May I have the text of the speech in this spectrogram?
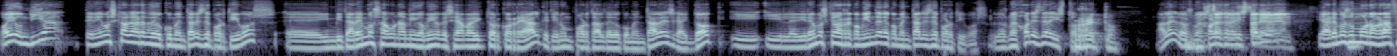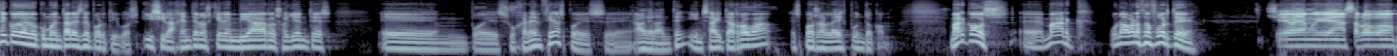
Oye, un día tenemos que hablar de documentales deportivos. Eh, invitaremos a un amigo mío que se llama Víctor Correal, que tiene un portal de documentales, Guide Dog, y, y, le diremos que nos recomiende documentales deportivos, los mejores de la historia. Correcto. ¿Vale? Los mejores Está, de la historia. Y haremos un monográfico de documentales deportivos. Y si la gente nos quiere enviar, los oyentes, eh, pues sugerencias, pues eh, adelante. insight arroba sportsandlife.com. Marcos, eh, Marc, un abrazo fuerte. Que vaya muy bien, hasta luego.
